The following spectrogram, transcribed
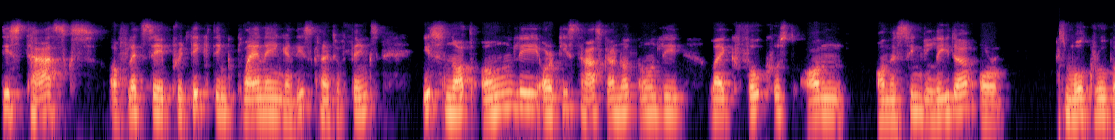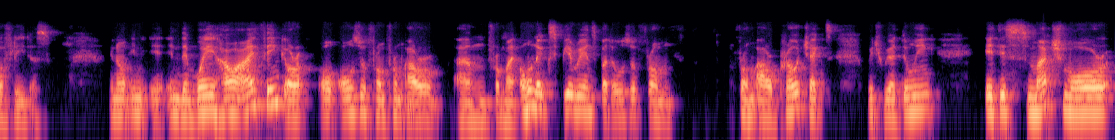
these tasks of let's say predicting planning and these kinds of things is not only or these tasks are not only like focused on on a single leader or small group of leaders. you know, in in the way how I think, or also from from our um, from my own experience, but also from from our projects which we are doing, it is much more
